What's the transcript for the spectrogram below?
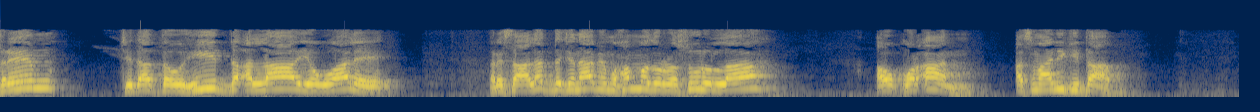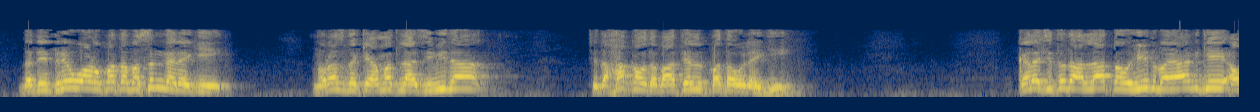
درم چې دا توحید د الله یواله رسالت د جناب محمد رسول الله او قرآن آسمانی کتاب د دې درو واړو پته بسنګ لګي نو رز د قیامت لازمی ده چې د حق او د باطل پته ولګي کله چې ته د الله توحید بیان کې او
